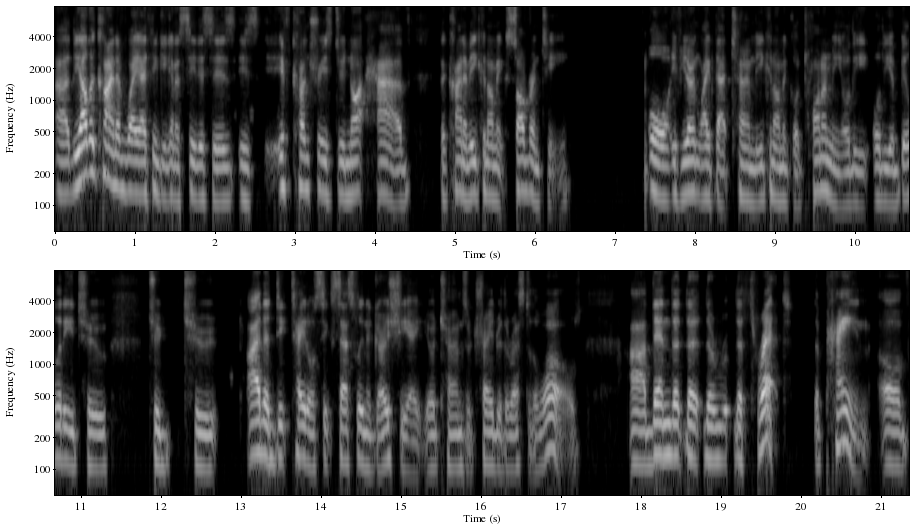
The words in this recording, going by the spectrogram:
Uh, the other kind of way I think you're going to see this is is if countries do not have the kind of economic sovereignty, or if you don't like that term, the economic autonomy or the or the ability to to to either dictate or successfully negotiate your terms of trade with the rest of the world, uh, then the, the the the threat, the pain of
